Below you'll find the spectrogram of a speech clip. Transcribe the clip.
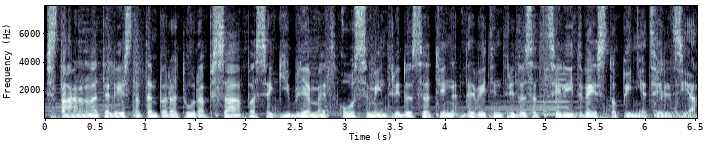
stalna telesna temperatura psa pa se giblje med 38 in 39,2 stopinje Celzija.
